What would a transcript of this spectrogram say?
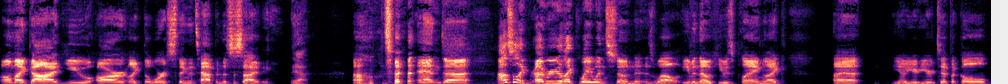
oh my god you are like the worst thing that's happened to society yeah. um, and uh I also like I really liked Ray Winstone as well, even though he was playing like uh you know your your typical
